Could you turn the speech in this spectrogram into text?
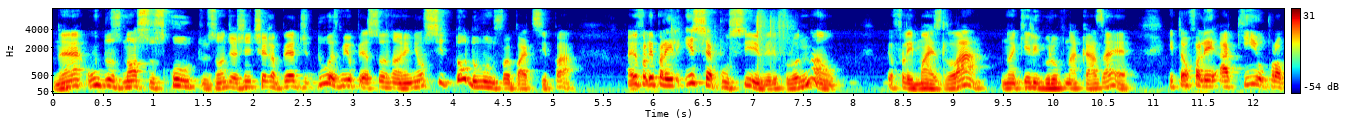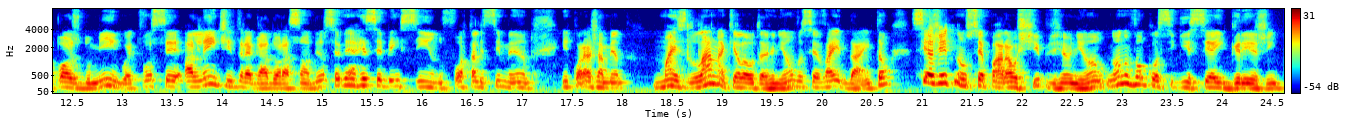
né, um dos nossos cultos, onde a gente chega perto de duas mil pessoas na reunião, se todo mundo for participar? Aí eu falei para ele, isso é possível? Ele falou, não. Eu falei, mas lá, naquele grupo na casa é. Então eu falei, aqui o propósito do domingo é que você, além de entregar adoração a Deus, você venha receber ensino, fortalecimento, encorajamento. Mas lá naquela outra reunião você vai dar. Então, se a gente não separar os tipos de reunião, nós não vamos conseguir ser a igreja em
